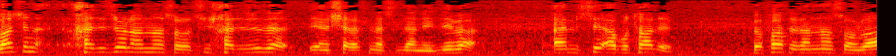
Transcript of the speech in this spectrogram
Lakin Xədicə öləndən sonra, çünki Xədicə də yəni, şərəfli nəsildən idi və əmisi Əbu Talib vəfat edəndən sonra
